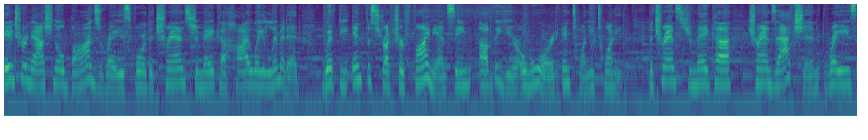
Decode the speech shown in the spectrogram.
international bonds raised for the Trans Jamaica Highway Limited with the Infrastructure Financing of the Year award in 2020. The Trans Jamaica transaction raised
